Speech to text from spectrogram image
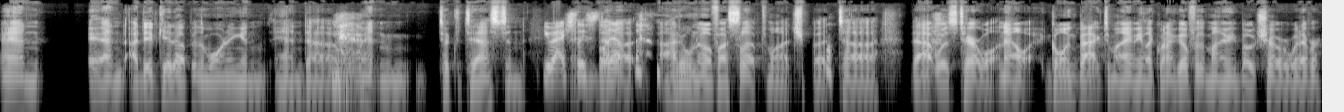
And, and I did get up in the morning and, and, uh, went and took the test and, You actually and, slept. uh, I don't know if I slept much, but uh, that was terrible. Now, going back to Miami, like when I go for the Miami Boat Show or whatever,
